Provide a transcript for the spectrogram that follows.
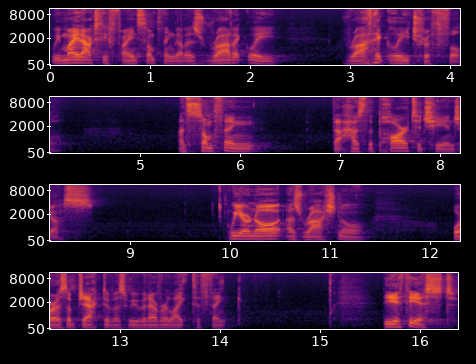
we might actually find something that is radically, radically truthful and something that has the power to change us. We are not as rational or as objective as we would ever like to think. The atheist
